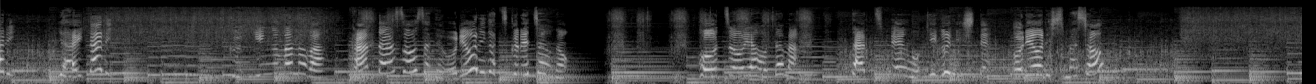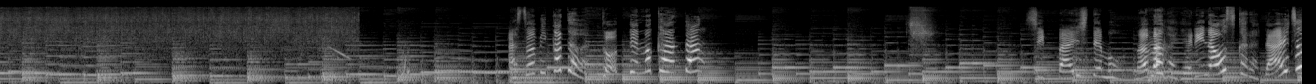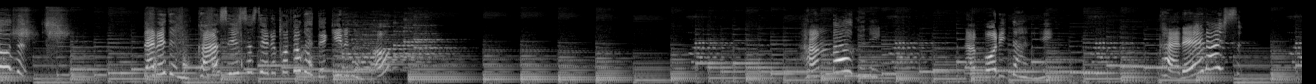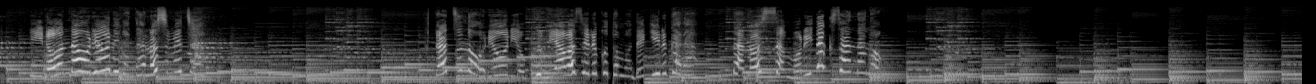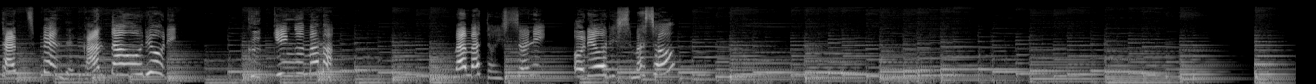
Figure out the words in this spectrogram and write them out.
たり焼いたり。クッキングママは簡単操作でお料理が作れちゃうの。包丁やお玉タッチペンを器具にしてお料理しましょう。遊び方はとっても簡単。失敗してもママがやり直すから大丈夫。誰でも完成させることができるのよハンバーグにナポリタンにカレーライスいろんなお料理が楽しめちゃう2つのお料理を組み合わせることもできるから楽しさ盛りだくさんなの。タッチペンで簡単お料理クッキングママママと一緒にお料理しましょう。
